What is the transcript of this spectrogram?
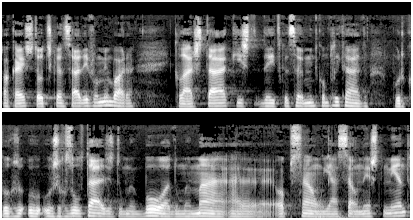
ok, estou descansado e vou-me embora. Claro está que isto da educação é muito complicado, porque os, os resultados de uma boa ou de uma má a, opção e ação neste momento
